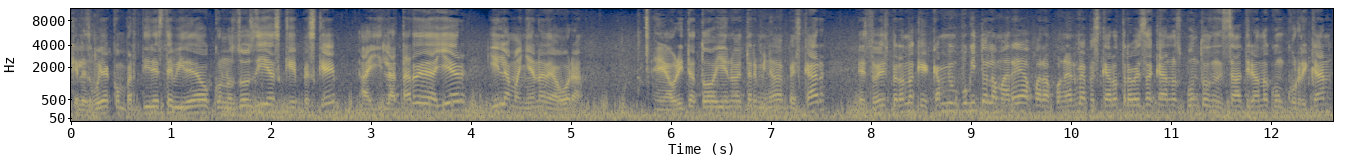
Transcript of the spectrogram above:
que les voy a compartir este video con los dos días que pesqué, ahí la tarde de ayer y la mañana de ahora. ahorita todavía no he terminado de pescar, estoy esperando que cambie un poquito la marea para ponerme a pescar otra vez acá en los puntos donde estaba tirando con curricán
